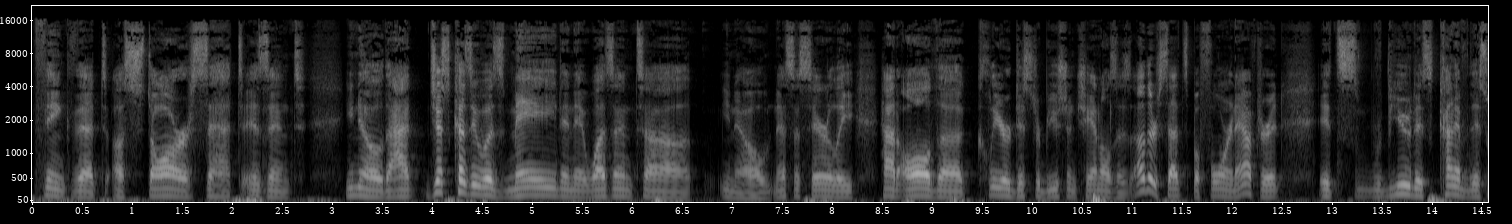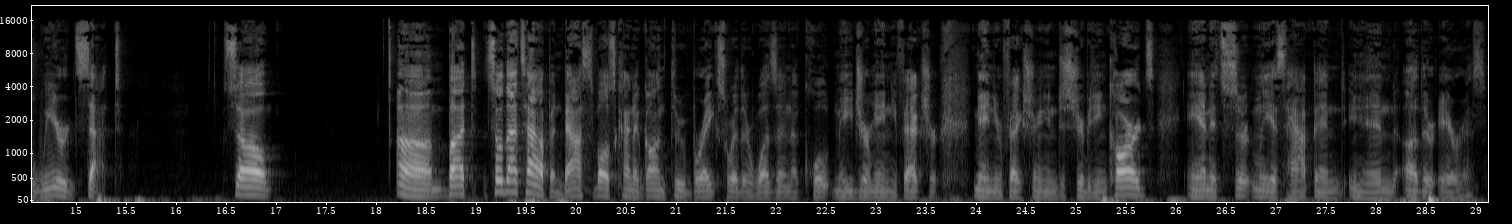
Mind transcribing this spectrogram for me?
think that a star set isn't you know that just because it was made and it wasn't uh, you know, necessarily had all the clear distribution channels as other sets before and after it. It's viewed as kind of this weird set. So Um, but so that's happened. Basketball's kind of gone through breaks where there wasn't a quote major manufacturer manufacturing and distributing cards, and it certainly has happened in other eras.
